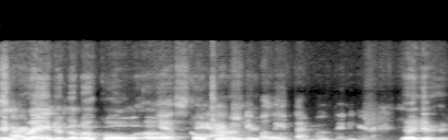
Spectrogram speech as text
Yes, I already- ingrained in the local uh, yes, they culture and actually people. believed I moved in here. Yeah, you,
